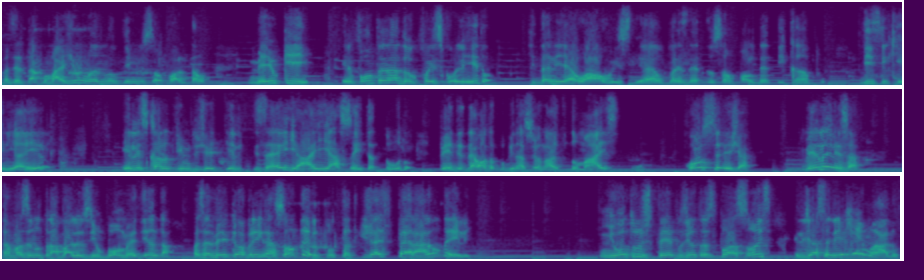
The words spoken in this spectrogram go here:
mas ele está com mais de um ano no time do São Paulo. Então, meio que ele foi um treinador que foi escolhido, que Daniel Alves, é o presidente do São Paulo dentro de campo, disse que queria ele. Ele escala o time do jeito que ele quiser e aí aceita tudo, perder derrota pro Binacional e tudo mais. Ou seja, beleza, tá fazendo um trabalhozinho bom, mediano, mas é meio que obrigação dele, portanto que já esperaram dele. Em outros tempos, em outras situações, ele já seria queimado.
